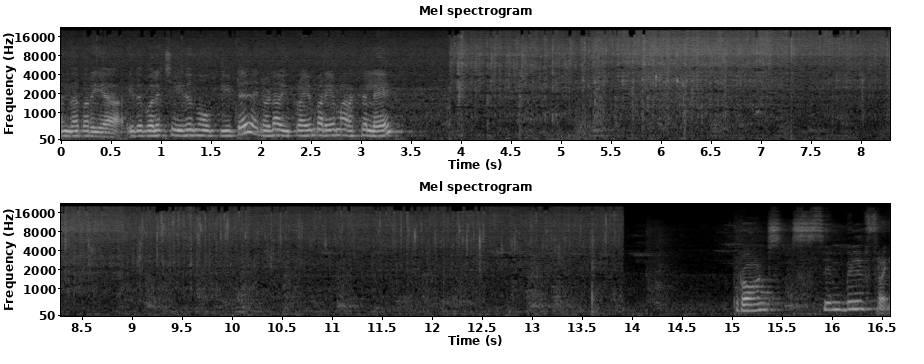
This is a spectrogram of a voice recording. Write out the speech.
എന്താ പറയുക ഇതുപോലെ ചെയ്ത് നോക്കിയിട്ട് എന്നോട് അഭിപ്രായം പറയാൻ മറക്കല്ലേ? പ്രോൺസ് സിമ്പിൾ ഫ്രൈ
